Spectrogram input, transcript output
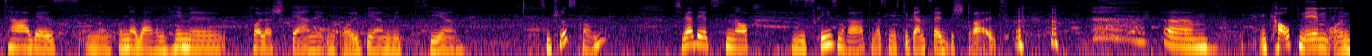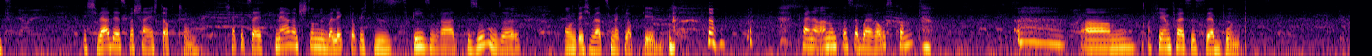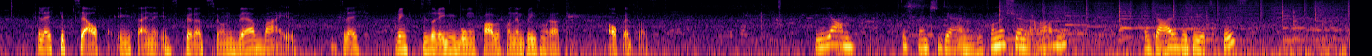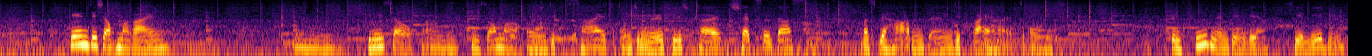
Tages und einem wunderbaren Himmel voller Sterne in Olbia mit dir zum Schluss kommen. Ich werde jetzt noch dieses Riesenrad, was mich die ganze Zeit bestrahlt, ähm, in Kauf nehmen und ich werde es wahrscheinlich doch tun. Ich habe jetzt seit mehreren Stunden überlegt, ob ich dieses Riesenrad besuchen soll und ich werde es mir, glaube geben. Keine Ahnung, was dabei rauskommt. Ähm, auf jeden Fall ist es sehr bunt. Vielleicht gibt es ja auch irgendeine Inspiration, wer weiß. Vielleicht bringt diese Regenbogenfarbe von dem Riesenrad auch etwas. Ja, ich wünsche dir einen wunderschönen Abend, egal wo du jetzt bist. Geh in dich auch mal rein. Hm genieße auch ähm, den Sommer und die Zeit und die Möglichkeit, schätze das, was wir haben, denn die Freiheit und den Frieden, in dem wir hier leben.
